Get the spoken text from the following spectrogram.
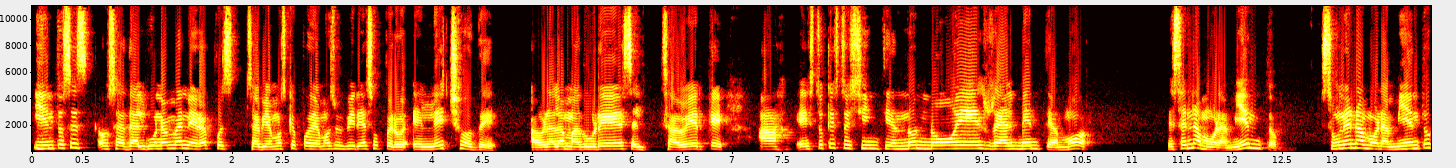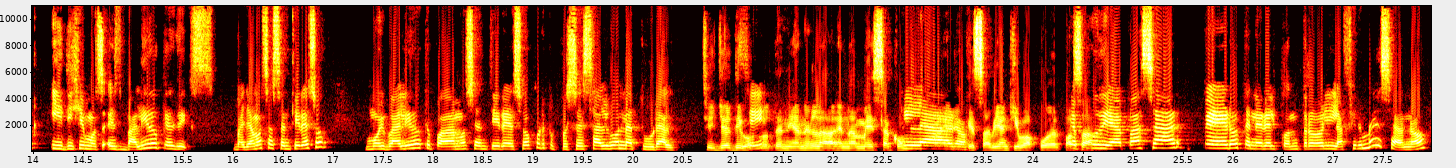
Y entonces, o sea, de alguna manera, pues sabíamos que podíamos vivir eso, pero el hecho de ahora la madurez, el saber que, ah, esto que estoy sintiendo no es realmente amor, es enamoramiento. Es un enamoramiento y dijimos, es válido que vayamos a sentir eso, muy válido que podamos sentir eso porque pues es algo natural. Sí, yo digo, lo tenían en la, en la mesa como que sabían que iba a poder pasar. Que podía pasar, pero tener el control y la firmeza, ¿no?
